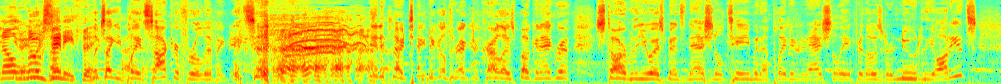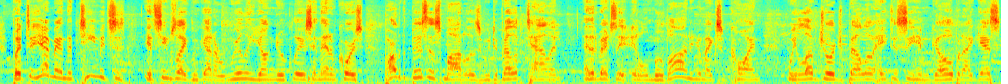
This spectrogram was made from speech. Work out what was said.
know, don't he lose looks like- anything. Looks like he played soccer for a living. It's, uh, it is our technical director, Carlos Bocanegra, star for the U.S. men's national team, and uh, played internationally for those that are new to the audience. But uh, yeah, man, the team, it's just, it seems like we've got a really young nucleus. And then, of course, part of the business model is we develop talent, and then eventually it'll move on and you'll make some coin. We love George Bello. Hate to see him go, but I guess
